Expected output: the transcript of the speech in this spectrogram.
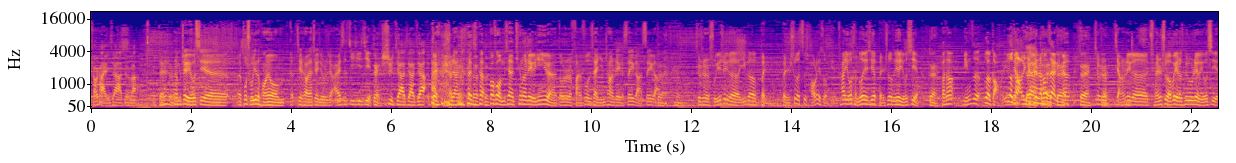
调侃一下，对吧？真是。那么这个游戏，呃，不熟悉的朋友介绍一下，这就是叫 SGGG。对，世加加加，对，世嘉加加，包括我们现在听到这个音乐，都是反复的在吟唱这个 Sega Sega。对，就是属于这个一个本本社自嘲类作品，它有很多一些本社的一些游戏，对，把它名字恶搞一下，恶搞一下然后在里面对，就是讲这个全社为了推出这个游戏，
